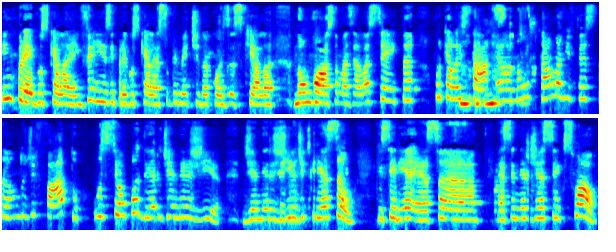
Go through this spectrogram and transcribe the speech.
empregos que ela é infeliz, empregos que ela é submetida a coisas que ela não gosta, mas ela aceita, porque ela está, uhum. ela não está manifestando de fato o seu poder de energia, de energia de criação, que seria essa essa energia sexual.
